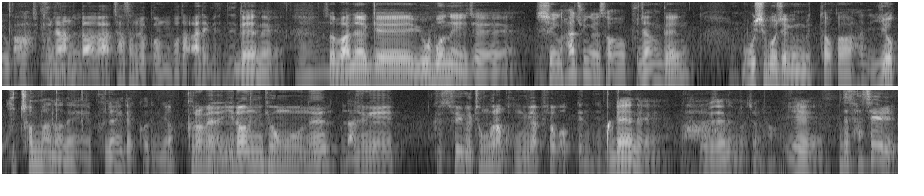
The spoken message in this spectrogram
요거 아, 같은 경우는. 분양가가 자산 요건보다 아래면은. 네네. 음. 그래서 만약에 요번에 이제 시흥 하중에서 분양된 네. 55제곱미터가 한 2억 9천만 원에 분양이 됐거든요. 그러면 네. 이런 경우는 나중에 그 수익을 정부랑 공유할 필요가 없겠네요. 네네. 아, 이렇게 되는 거죠. 그렇군요. 예. 근데 사실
